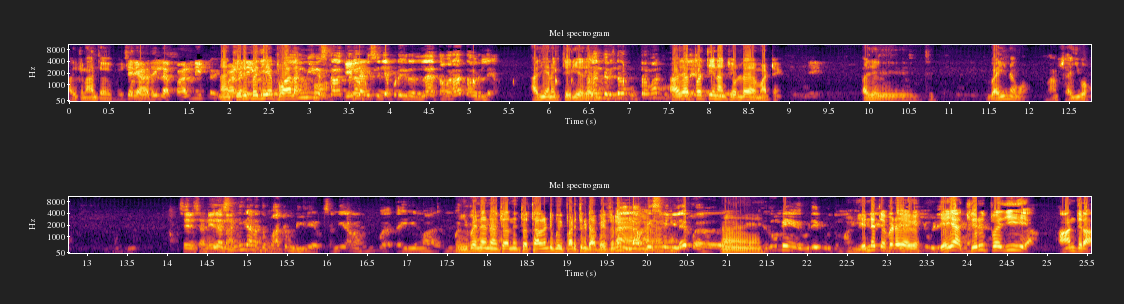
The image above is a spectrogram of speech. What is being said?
அதுக்கு நான் தேவை சரி அது இல்ல. பழனி நான் திருப்பதியே இல்லையா அது எனக்கு தெரியாது. அது. பற்றி நான் சொல்ல மாட்டேன். அது வைணவம். நான் சைவம். சரி இல்ல, சன்னிதானம். சன்னிதானத்தை பார்க்க முடியலையே. சன்னிதானம் ரொம்ப தைரியமா ரொம்ப இவன் என்ன தன்னு- த- தளண்டு போய் படுத்துக்கிட்டா? பேசுறேன்? பேசுவீங்களே. எதுவுமே விடை கொடுக்க என்னத்தை விடை ஐயா திருப்பதி ஆந்திரா.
